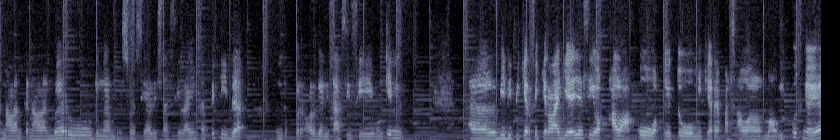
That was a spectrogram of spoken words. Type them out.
kenalan-kenalan baru dengan bersosialisasi lain. Tapi tidak untuk berorganisasi sih. Mungkin uh, lebih dipikir-pikir lagi aja sih kalau aku waktu itu mikirnya pas awal mau ikut nggak ya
